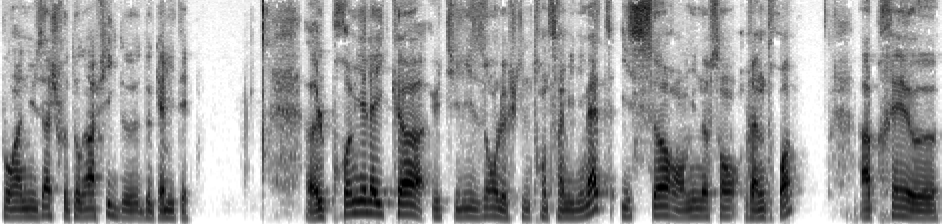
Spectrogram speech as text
pour un usage photographique de qualité. Euh, le premier Leica utilisant le film 35 mm, il sort en 1923 après euh,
